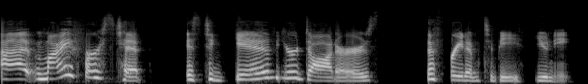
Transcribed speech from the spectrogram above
Uh, my first tip is to give your daughters the freedom to be unique.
